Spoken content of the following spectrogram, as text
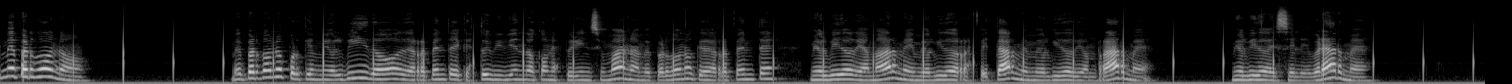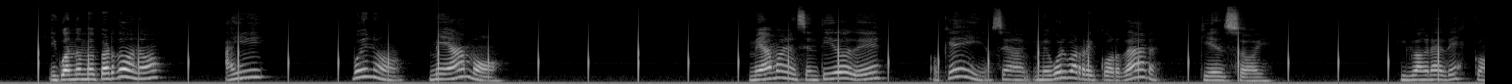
Y me perdono. Me perdono porque me olvido de repente de que estoy viviendo acá una experiencia humana, me perdono que de repente me olvido de amarme, me olvido de respetarme, me olvido de honrarme, me olvido de celebrarme. Y cuando me perdono, ahí, bueno, me amo, me amo en el sentido de, ok, o sea, me vuelvo a recordar quién soy. Y lo agradezco.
